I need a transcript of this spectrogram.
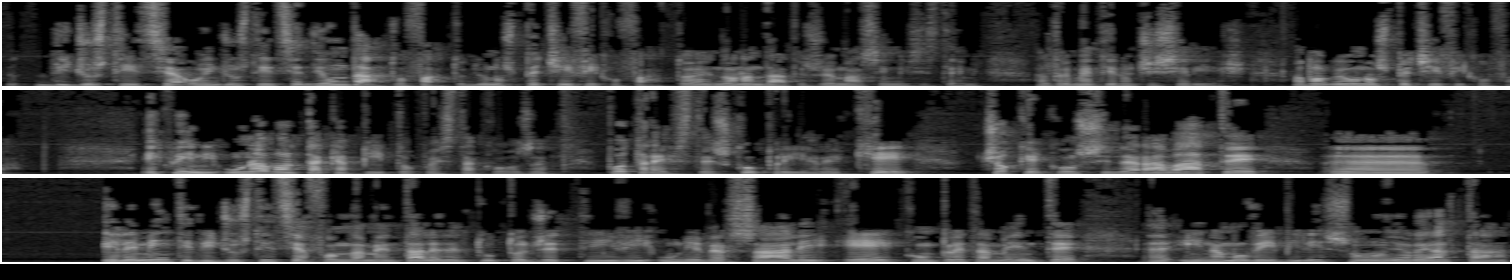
di giustizia o ingiustizia di un dato fatto, di uno specifico fatto, eh? non andate sui massimi sistemi, altrimenti non ci si riesce, ma proprio uno specifico fatto. E quindi una volta capito questa cosa potreste scoprire che ciò che consideravate eh, elementi di giustizia fondamentale del tutto oggettivi, universali e completamente eh, inamovibili sono in realtà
